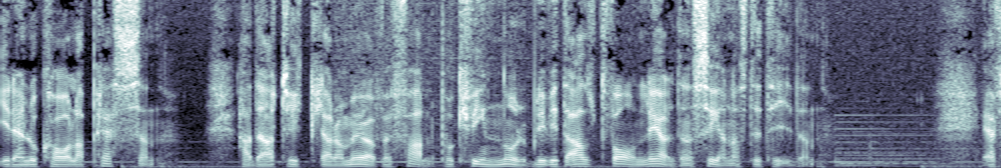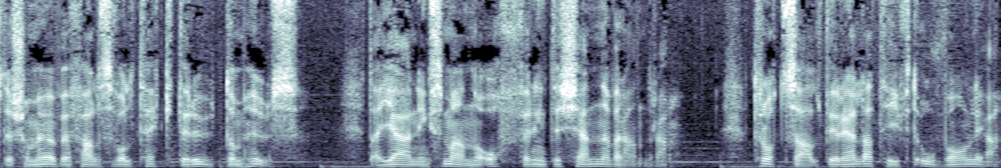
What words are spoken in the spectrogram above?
I den lokala pressen hade artiklar om överfall på kvinnor blivit allt vanligare den senaste tiden. Eftersom överfallsvåldtäkter utomhus, där gärningsman och offer inte känner varandra, trots allt är relativt ovanliga,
